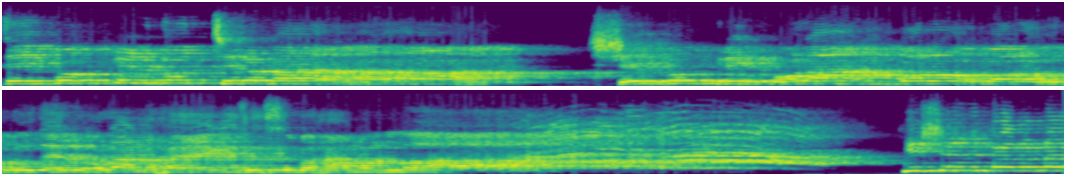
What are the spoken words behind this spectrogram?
যে বকরির দুধ ছিল না। সেই বকরির ওলান বড় বড় দুধের ওলান হয়ে গেছে, সুবহানাল্লাহ। কিসের কারণে?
